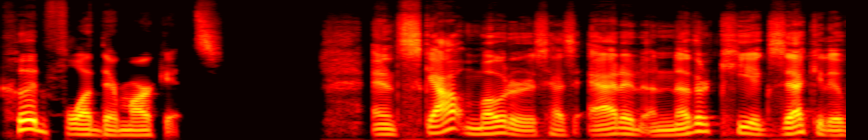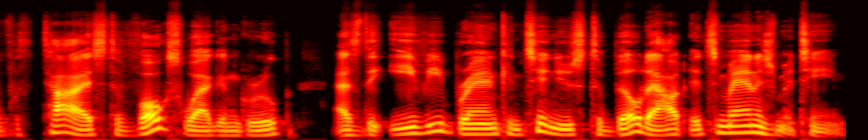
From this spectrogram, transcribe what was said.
could flood their markets. And Scout Motors has added another key executive with ties to Volkswagen Group as the EV brand continues to build out its management team.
